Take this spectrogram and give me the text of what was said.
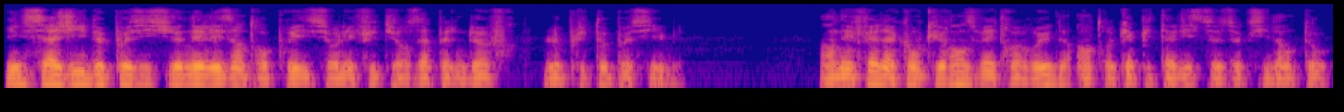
Il s'agit de positionner les entreprises sur les futurs appels d'offres le plus tôt possible. En effet, la concurrence va être rude entre capitalistes occidentaux.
